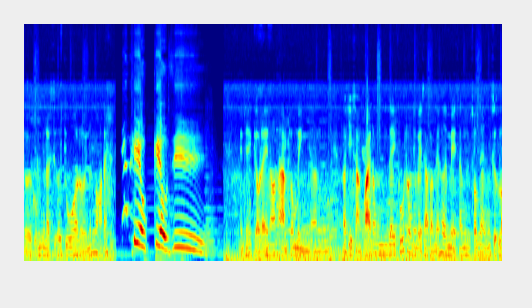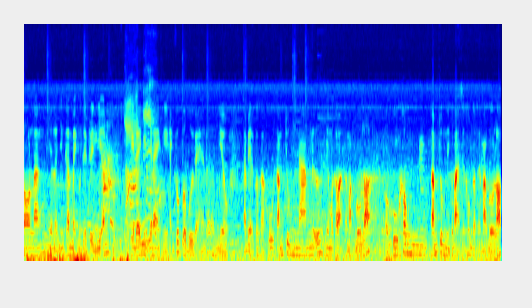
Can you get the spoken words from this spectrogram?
rồi cũng như là sữa chua rồi nước ngọt đấy kiểu kiểu gì thấy kiểu đấy nó làm cho mình ờ, nó chỉ sảng khoái trong giây phút thôi nhưng về sau cảm thấy hơi mệt xong sống ra những sự lo lắng như là những căn bệnh có thể truyền nhiễm. Khi đấy những cái này thì hạnh phúc và vui vẻ rất là nhiều đặc biệt là có cả khu tắm chung nam nữ nhưng mà các bạn phải mặc đồ lót. Ở khu không tắm chung thì các bạn sẽ không cần phải mặc đồ lót.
